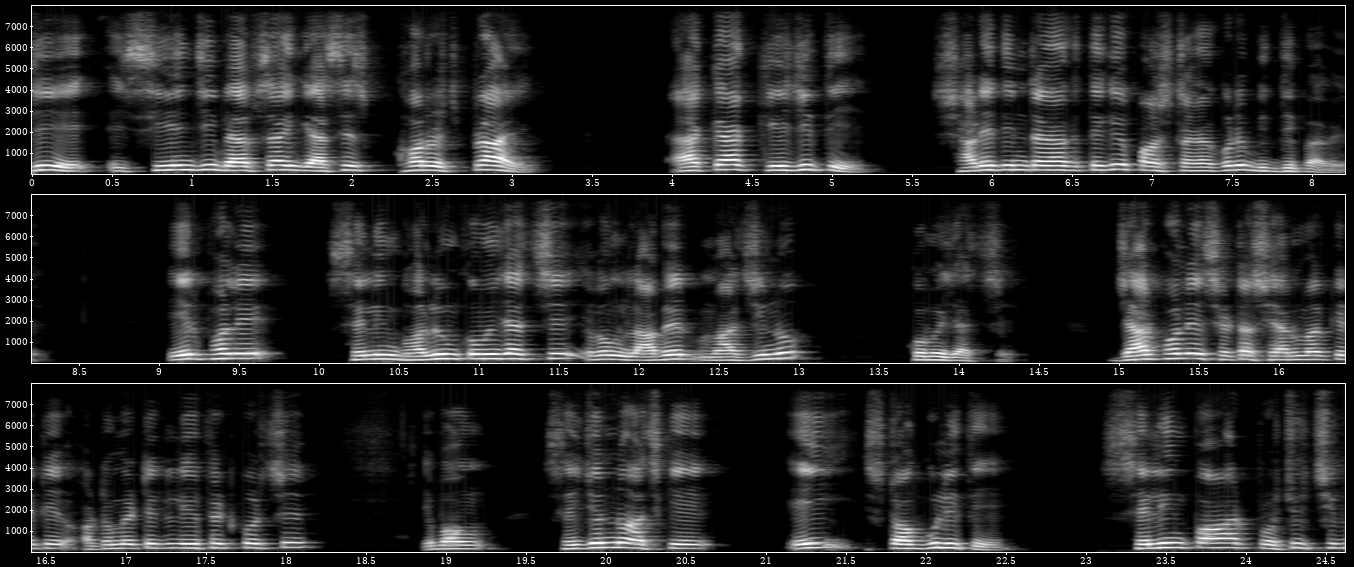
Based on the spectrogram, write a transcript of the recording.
যে সিএনজি ব্যবসায় গ্যাসের খরচ প্রায় এক এক কেজিতে সাড়ে তিন টাকা থেকে পাঁচ টাকা করে বৃদ্ধি পাবে। এর ফলে সেলিং ভলিউম কমে যাচ্ছে এবং লাভের মার্জিনও কমে যাচ্ছে। যার ফলে সেটা শেয়ার মার্কেটে অটোমেটিক্যালি এফেক্ট করছে এবং সেই জন্য আজকে এই স্টকগুলিতে সেলিং পাওয়ার প্রচুর ছিল,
